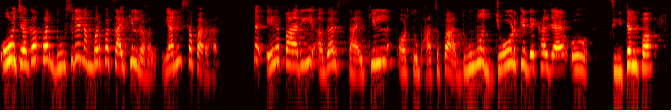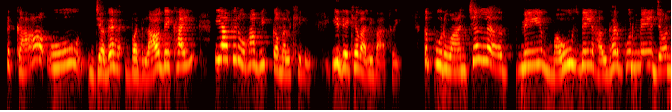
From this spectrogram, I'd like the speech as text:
वो जगह पर दूसरे नंबर पर साइकिल रहल, यानी सपा रहल। तो एह पारी अगर साइकिल और सुभाषपा दोनों जोड़ के देखल जाए वो सीटन पर तो का वो जगह बदलाव देखाई या फिर वहाँ भी कमल खिली? ये देखे वाली बात हुई। तो पूर्वांचल में मऊ में हल्धरपुर में, जौन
